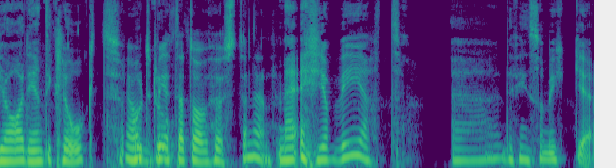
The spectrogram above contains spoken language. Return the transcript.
ja det är inte klokt. Jag har inte då- betat av hösten än. Nej, jag vet. Eh, Det finns så mycket.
